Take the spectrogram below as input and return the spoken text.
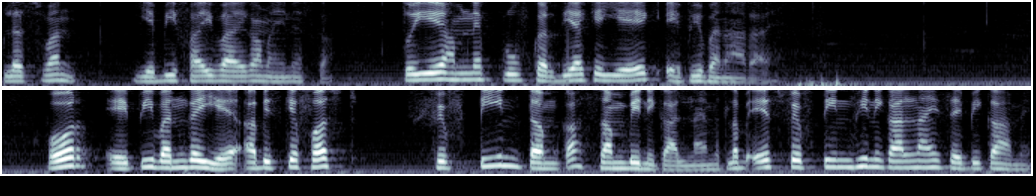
प्लस वन ये भी फाइव आएगा माइनस का। तो ये हमने प्रूफ कर दिया कि ये एक एपी बना रहा है। और एपी बन गई है। अब इसके फ़र्स्ट 15 टर्म का सम भी निकालना है। मतलब एस फिफ्टीन भी निकालना है इस एपी का हमें।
